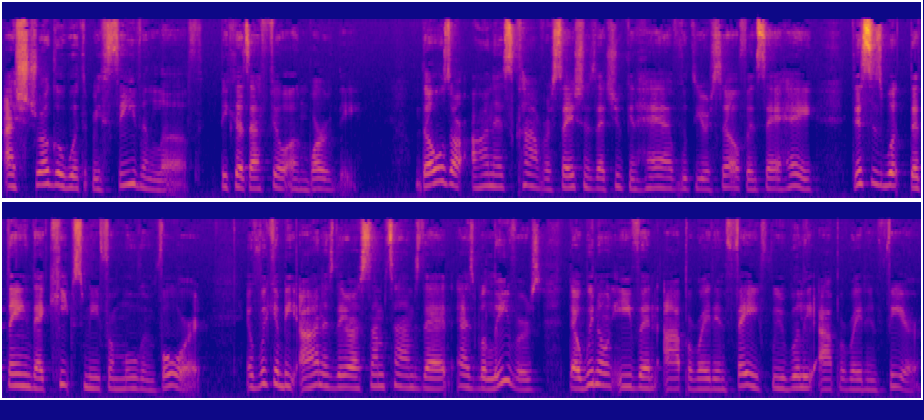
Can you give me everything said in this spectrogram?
I struggle with receiving love because I feel unworthy. Those are honest conversations that you can have with yourself and say, hey, this is what the thing that keeps me from moving forward if we can be honest, there are sometimes that as believers that we don't even operate in faith, we really operate in fear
